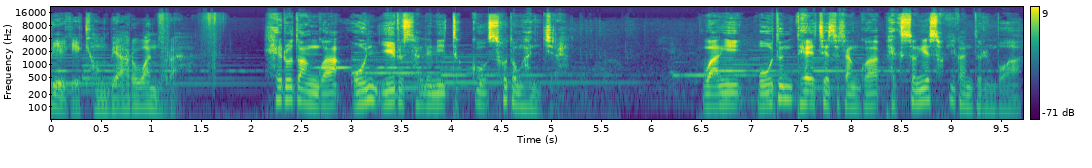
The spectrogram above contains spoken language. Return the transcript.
그에게 경배하러 왔노라. 헤로드 왕과 온 예루살렘이 듣고 소동한지라 왕이 모든 대제사장과 백성의 서기관들을 모아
